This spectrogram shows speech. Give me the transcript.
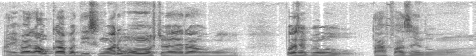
Aí vai lá o caba diz que não era um monstro, era um Por exemplo, eu tava fazendo um,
